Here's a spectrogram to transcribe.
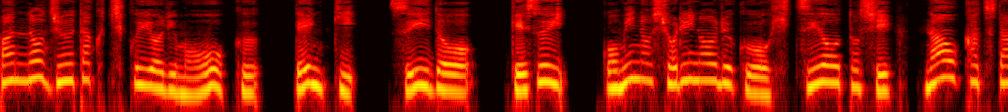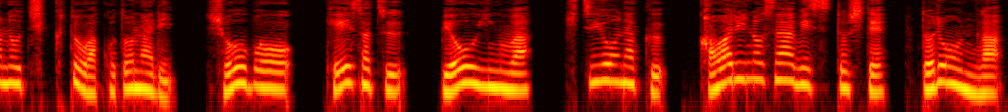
般の住宅地区よりも多く、電気、水道、下水、ゴミの処理能力を必要とし、なおかつ他の地区とは異なり、消防、警察、病院は必要なく、代わりのサービスとしてドローンが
